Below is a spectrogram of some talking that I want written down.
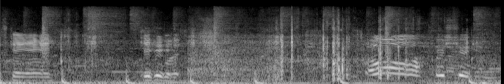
SKA. Dude. Oh, first trick.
